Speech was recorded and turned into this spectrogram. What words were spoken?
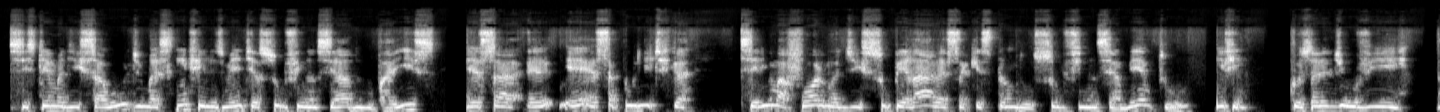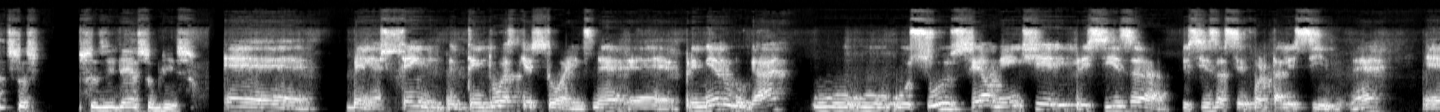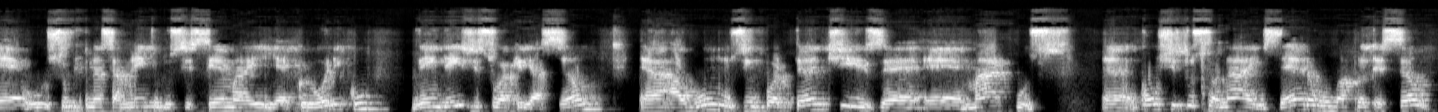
sistema de saúde, mas que infelizmente é subfinanciado no país. Essa, é, é essa política seria uma forma de superar essa questão do subfinanciamento? Enfim, gostaria de ouvir as suas, suas ideias sobre isso. É, bem, acho que tem, tem duas questões. Né? É, primeiro lugar, o, o, o, SUS realmente ele precisa, precisa ser fortalecido. Né? É, o subfinanciamento do sistema ele é crônico, vem desde sua criação. É, alguns importantes é, é, marcos constitucionais deram uma proteção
